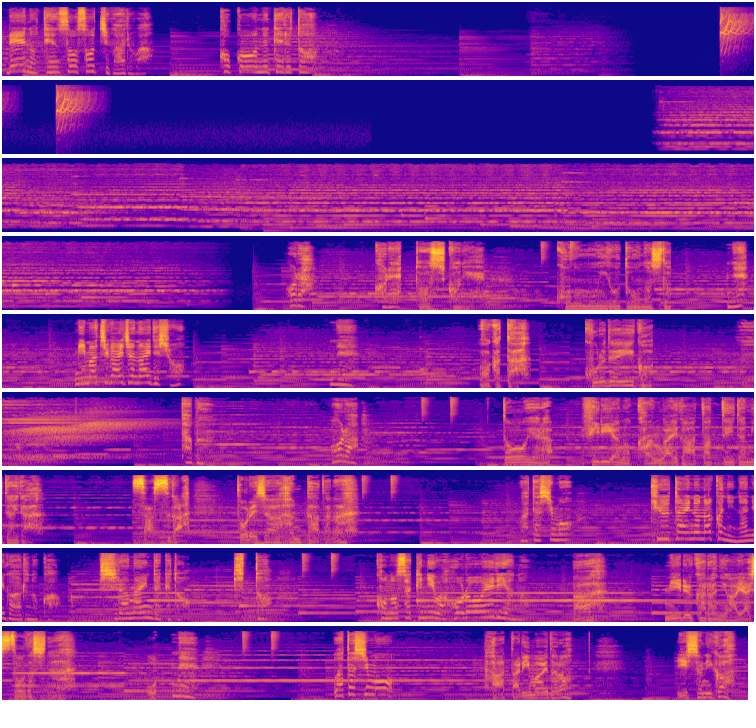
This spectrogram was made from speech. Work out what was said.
例の転送装置があるわ。ここを抜けると、と同じだ。ね。見間違いじゃないでしょ？ねわかった。これでいいか？え、多分。ほら、どうやら、フィリアの考えが当たっていたみたいだ。さすが、トレジャーハンターだな。私も、球体の中に何があるのか知らないんだけど、きっと、この先にはホローエリアの、ああ、見るからに怪しそうだしな。ねえ、私も、当たり前だろ。一緒に行こう。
